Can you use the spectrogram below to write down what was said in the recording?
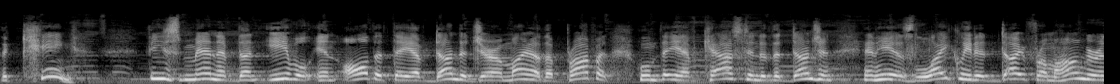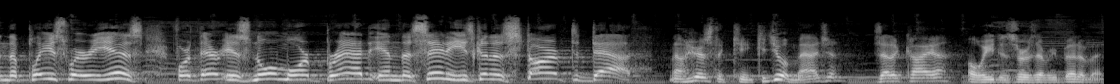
the king, these men have done evil in all that they have done to Jeremiah the prophet, whom they have cast into the dungeon, and he is likely to die from hunger in the place where he is, for there is no more bread in the city. He's going to starve to death. Now, here's the king. Could you imagine Zedekiah? Oh, he deserves every bit of it.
